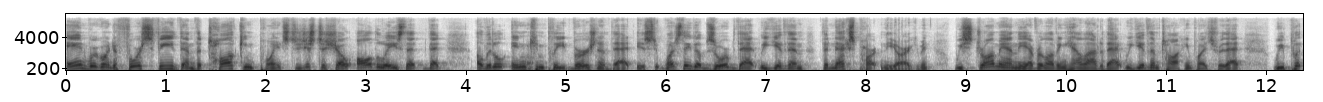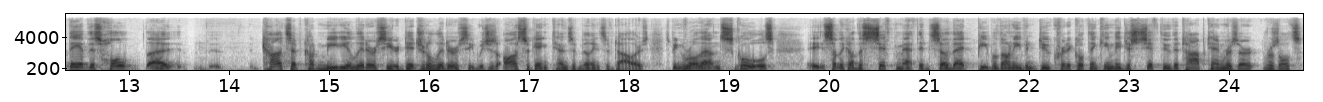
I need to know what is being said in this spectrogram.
And we're going to force feed them the talking points to just to show all the ways that that a little incomplete version of that is. Once they've absorbed that, we give them the next part in the argument. We straw man the ever loving hell out of that. We give them talking points for that. We put they have this whole. Uh, concept called media literacy or digital literacy, which is also getting tens of millions of dollars. It's being rolled out in schools. It's something called the SIFT method, so that people don't even do critical thinking. They just sift through the top 10 results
